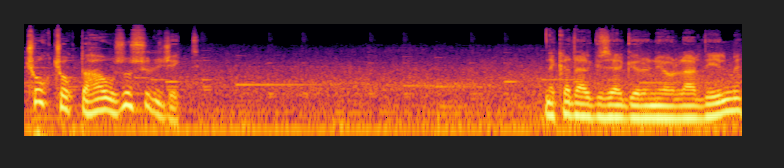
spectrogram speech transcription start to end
çok çok daha uzun sürecekti. Ne kadar güzel görünüyorlar değil mi?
